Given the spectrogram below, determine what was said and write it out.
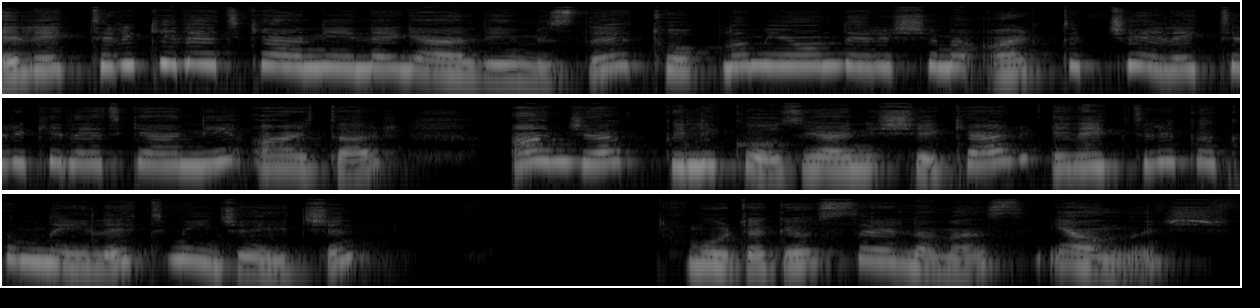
Elektrik iletkenliğine geldiğimizde toplam iyon derişimi arttıkça elektrik iletkenliği artar. Ancak glikoz yani şeker elektrik akımını iletmeyeceği için burada gösterilemez. Yanlış.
